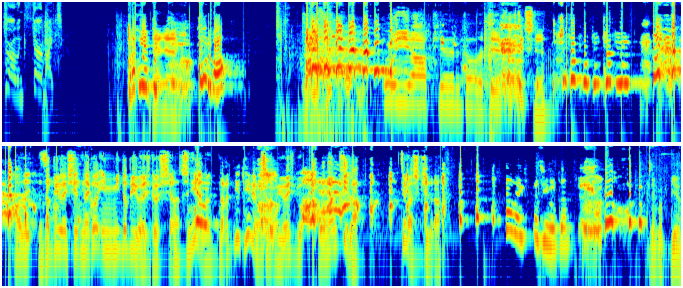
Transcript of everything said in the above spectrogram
Throwing thermite. Trafiłem ty! Nie, nie. Kurwa! Go? O, o ja pierdolę, ty, faktycznie. Ty trafiłem! Ale zabiłeś jednego i mi dobiłeś gościa. Znaczy nie, no, nawet nie, nie wiem czy dobiłeś, bo ja nie mam killa. Ty masz killa. Dawaj, wchodzimy tam. Nie ma bio.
